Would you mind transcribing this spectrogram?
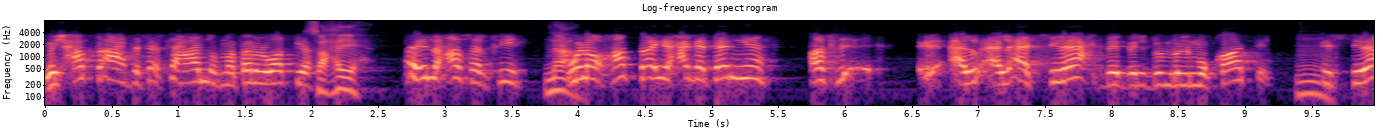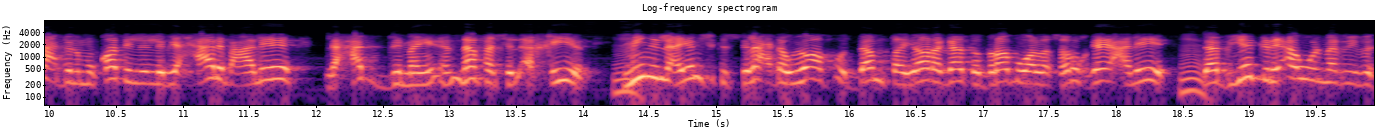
مش حط أحدث أسلحة عنده في مطار الواطيه صحيح. إيه اللي حصل فيه؟ نعم. ولو حط أي حاجة تانية أصل السلاح بالمقاتل مم. السلاح بالمقاتل اللي بيحارب عليه لحد ما ي- نفس الأخير مم. مين اللي هيمسك السلاح ده ويقف قدام طيارة جاية تضربه ولا صاروخ جاي عليه مم. ده بيجري أول ما بي...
